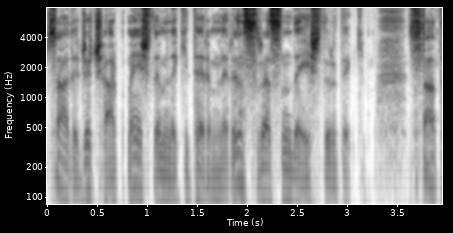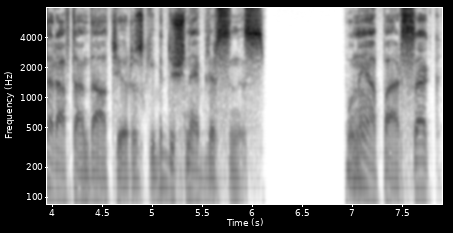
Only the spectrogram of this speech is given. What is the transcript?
Sadece çarpma işlemindeki terimlerin sırasını değiştirdik. Sağ taraftan dağıtıyoruz gibi düşünebilirsiniz. Bunu yaparsak,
